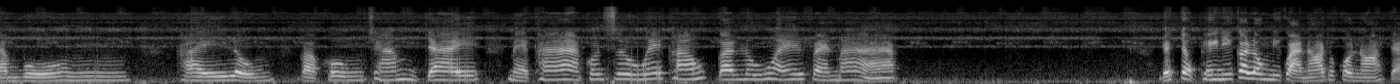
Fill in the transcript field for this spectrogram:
ลำวงใครหลงก็คงช้ำใจ แม่ค้าคนสวยเขาก็รวยแฟนมาก เดี๋ยวจบเพลงนี้ก็ลงดีกว่าเนาะทุกคนเนาะจะ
